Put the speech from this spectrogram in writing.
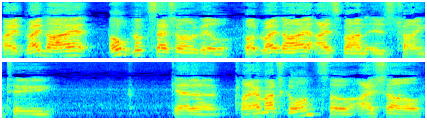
Right, right now, oh look, session unavailable. But right now, Iceman is trying to get a player match going, so I shall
